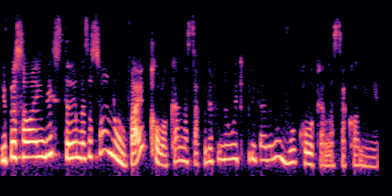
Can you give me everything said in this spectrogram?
E o pessoal ainda é estranha, mas a senhora não vai colocar na sacolinha? Eu falei, não, muito obrigada, eu não vou colocar na sacolinha.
